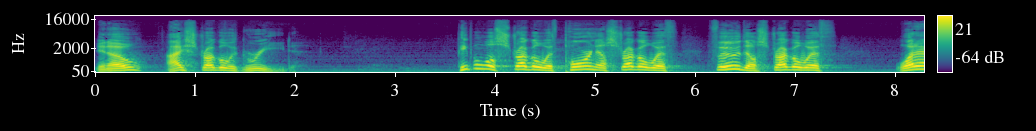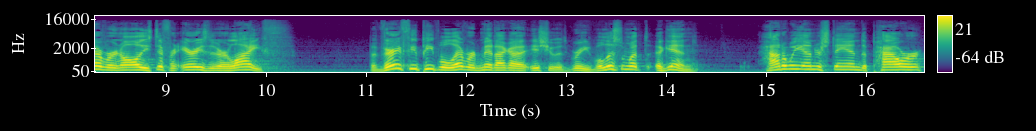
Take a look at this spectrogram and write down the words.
you know, I struggle with greed. People will struggle with porn, they'll struggle with food, they'll struggle with whatever in all these different areas of their life. But very few people will ever admit, I got an issue with greed. Well, listen what, again, how do we understand the power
